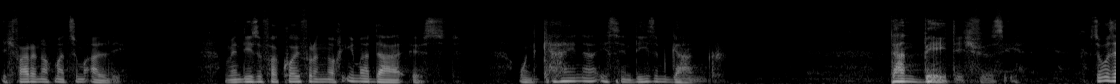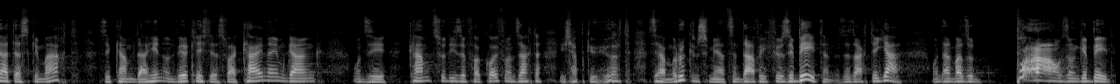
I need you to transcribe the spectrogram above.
Ich fahre nochmal zum Aldi. Und wenn diese Verkäuferin noch immer da ist und keiner ist in diesem Gang, dann bete ich für sie. So, sie hat das gemacht. Sie kam dahin und wirklich, es war keiner im Gang. Und sie kam zu dieser Verkäuferin und sagte, ich habe gehört, Sie haben Rückenschmerzen, darf ich für Sie beten? Sie sagte, ja. Und dann war so, wow, so ein Gebet.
